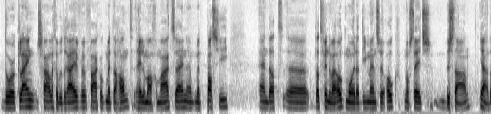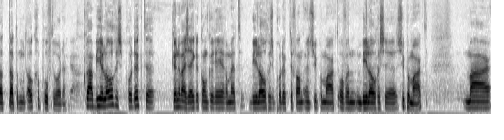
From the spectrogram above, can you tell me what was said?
door kleinschalige bedrijven, vaak ook met de hand helemaal gemaakt zijn. Met passie. En dat, uh, dat vinden wij ook mooi, dat die mensen ook nog steeds bestaan. Ja, dat, dat moet ook geproefd worden. Qua biologische producten kunnen wij zeker concurreren met biologische producten van een supermarkt of een biologische supermarkt. Maar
